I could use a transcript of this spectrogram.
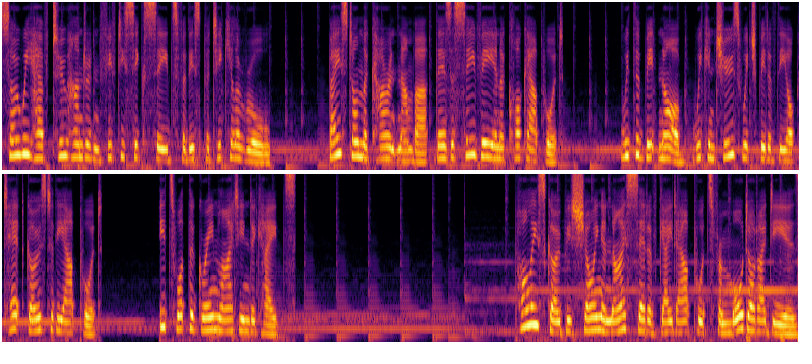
So we have 256 seeds for this particular rule. Based on the current number, there's a CV and a clock output. With the bit knob, we can choose which bit of the octet goes to the output. It's what the green light indicates. Polyscope is showing a nice set of gate outputs from more.ideas.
